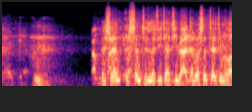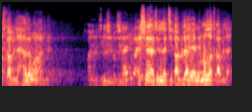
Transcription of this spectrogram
الآن فيها السنة, السنة التي تأتي بعده والسنة التي مضت قبله هذا مراد السنة التي قبله يعني مضت قبله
